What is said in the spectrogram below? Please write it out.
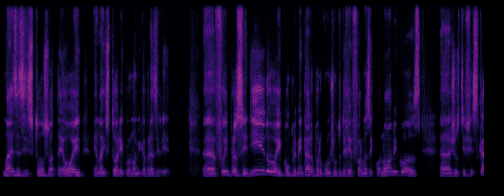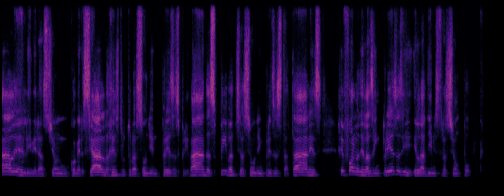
mais exitoso até hoje na história econômica brasileira. Uh, foi procedido e complementado por um conjunto de reformas econômicas, uh, ajuste fiscal, liberação comercial, reestruturação de empresas privadas, privatização de empresas estatais, reforma das empresas e, e a administração pública.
